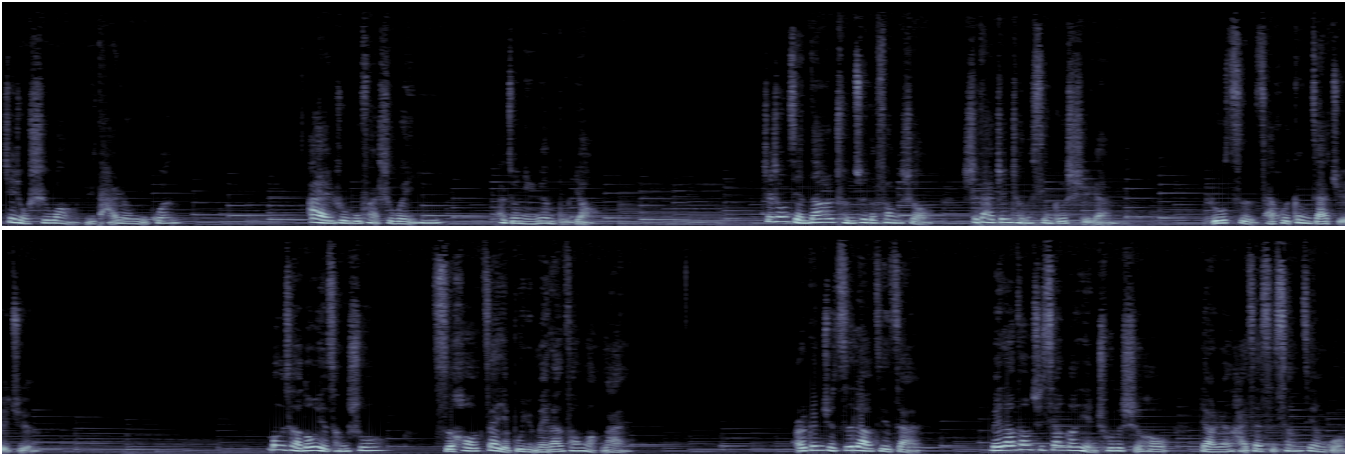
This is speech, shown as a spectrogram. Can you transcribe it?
这种失望与他人无关。爱若无法是唯一，她就宁愿不要。这种简单而纯粹的放手，是她真诚的性格使然，如此才会更加决绝。孟小冬也曾说，此后再也不与梅兰芳往来。而根据资料记载，梅兰芳去香港演出的时候，两人还再次相见过。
